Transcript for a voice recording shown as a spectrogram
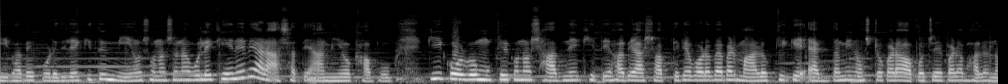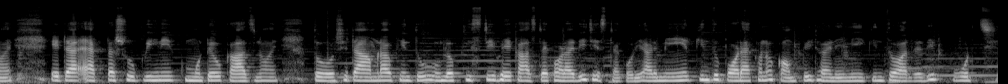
এইভাবে করে দিলে কিন্তু মেয়েও শোনা শোনা বলে খেয়ে নেবে আর সাথে আমিও খাব। কি করব, মুখের কোনো স্বাদ নেই, খেতে হবে আর থেকে বড় ব্যাপার, মা লক্ষ্মীকে একদমই নষ্ট করা, অপচয় করা ভালো নয়। এটা একটা সুগৃহিণীর মোটেও কাজ নয়। তো সেটা আমরাও কিন্তু লক্ষ্মীশ্রী হয়ে কাজটা করারই চেষ্টা করি। আর মেয়ের কিন্তু পড়া এখনও কমপ্লিট হয়নি, মেয়ে কিন্তু অলরেডি পড়ছে।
